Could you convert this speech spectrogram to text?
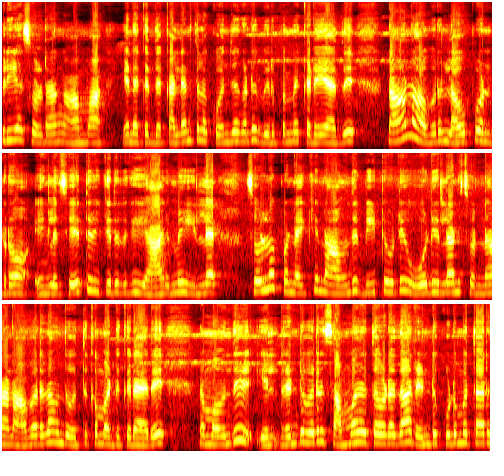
பிரியா சொல்கிறாங்க ஆமாம் எனக்கு இந்த கல்யாணத்தில் கொஞ்சம் கூட விருப்பமே கிடையாது. நானும் அவரும் லவ் பண்ணுறோம் எங்களை சேர்த்து வைக்கிறதுக்கு யாருமே இல்லை. சொல்ல பொண்ணாய்க்கு நான் வந்து வீட்டை விட்டே ஓடிடலான்னு சொன்னேன். ஆனால் அவர் தான் வந்து ஒத்துக்க மாட்டேங்கிறாரு. நம்ம வந்து எல் ரெண்டு பேரும் சம்மதத்தோட தான் ரெண்டு குடும்பத்தார்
